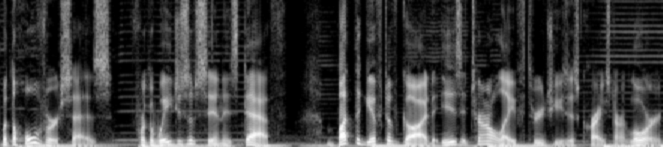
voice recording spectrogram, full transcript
but the whole verse says, For the wages of sin is death, but the gift of God is eternal life through Jesus Christ our Lord.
